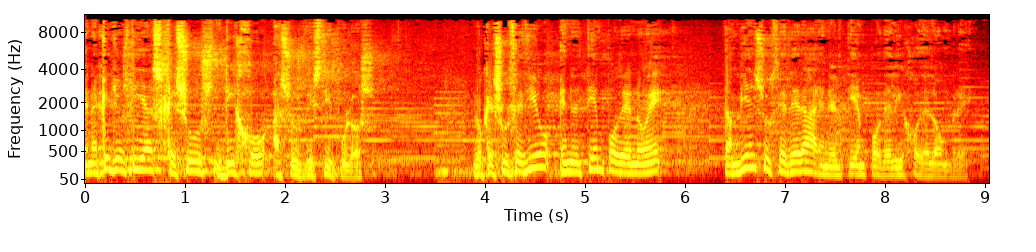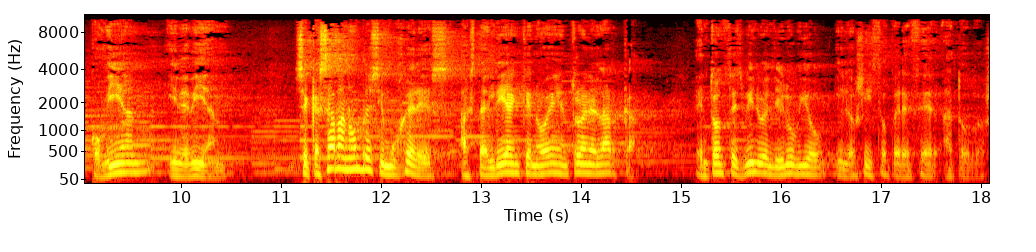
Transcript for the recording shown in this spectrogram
En aquellos días Jesús dijo a sus discípulos, lo que sucedió en el tiempo de Noé también sucederá en el tiempo del Hijo del Hombre. Comían y bebían. Se casaban hombres y mujeres hasta el día en que Noé entró en el arca. Entonces vino el diluvio y los hizo perecer a todos.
